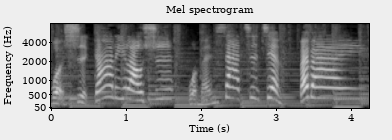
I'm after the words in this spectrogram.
我是咖喱老师，我们下次见，拜拜。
